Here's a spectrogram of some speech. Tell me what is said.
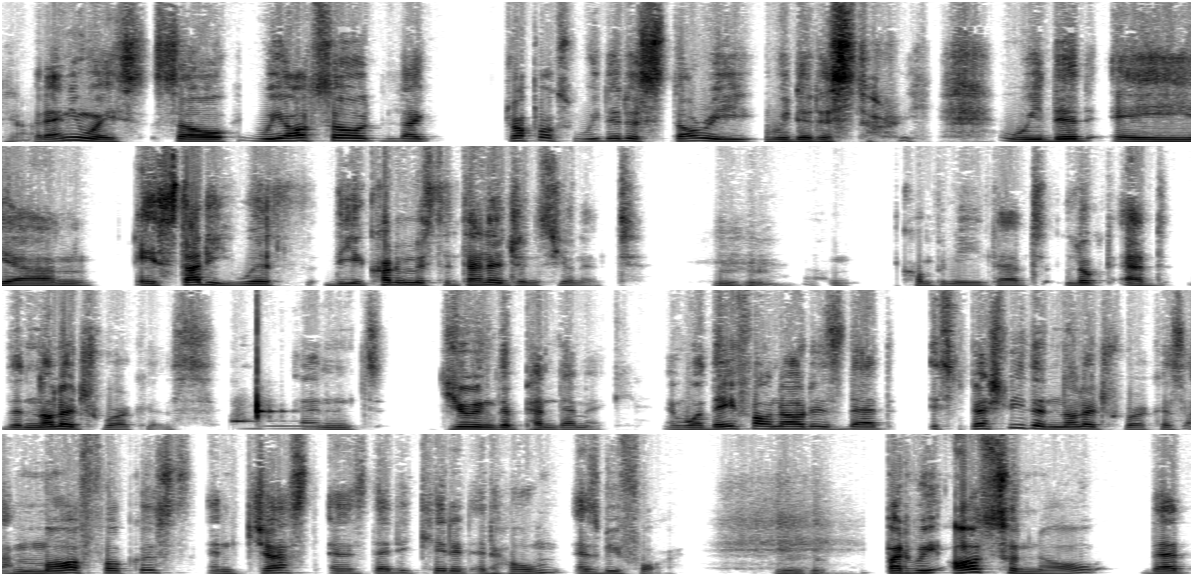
Yeah. But anyways, so we also like Dropbox, we did a story. We did a story. We did a um, a study with the Economist Intelligence Unit, mm-hmm. um, company that looked at the knowledge workers and during the pandemic. And what they found out is that especially the knowledge workers are more focused and just as dedicated at home as before. Mm-hmm. But we also know that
